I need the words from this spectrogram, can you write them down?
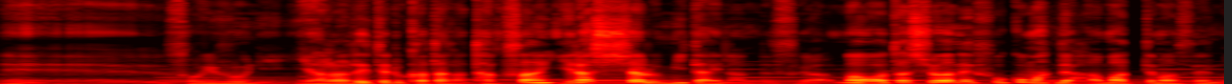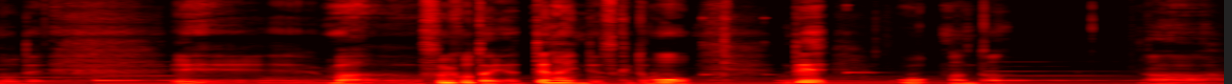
えー、そういう風にやられてる方がたくさんいらっしゃるみたいなんですがまあ私はねそこまでハマってませんので、えまあそういうことはやってないんですけども。でおなんだ？あ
